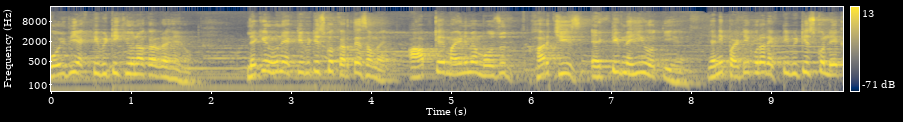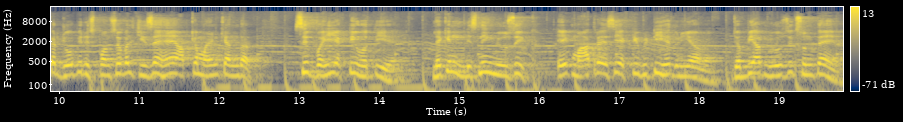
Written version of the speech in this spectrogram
कोई भी एक्टिविटी क्यों ना कर रहे हों। लेकिन उन एक्टिविटीज़ को करते समय आपके माइंड में मौजूद हर चीज़ एक्टिव नहीं होती है। यानी पर्टिकुलर एक्टिविटीज़ को लेकर जो भी रिस्पॉन्सिबल चीज़ें हैं आपके माइंड के अंदर, सिर्फ़ वही एक्टिव होती है। लेकिन लिसनिंग म्यूज़िक एकमात्र ऐसी एक्टिविटी है दुनिया में। जब भी आप म्यूज़िक सुनते हैं,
